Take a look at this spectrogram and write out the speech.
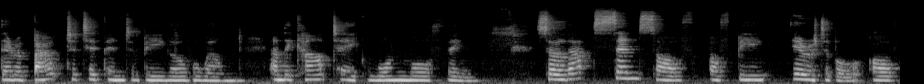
they're about to tip into being overwhelmed and they can't take one more thing. So that sense of, of being irritable, of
